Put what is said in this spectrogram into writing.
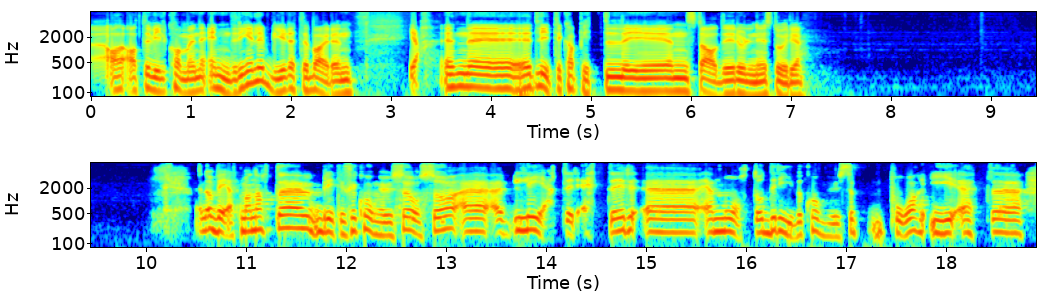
at, det vil komme en endring, eller blir dette bare en, ja, en, et lite kapittel i en stadig rullende historie? Nå vet man at det uh, britiske kongehuset også eh, leter etter eh, en måte å drive kongehuset på i et, eh,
